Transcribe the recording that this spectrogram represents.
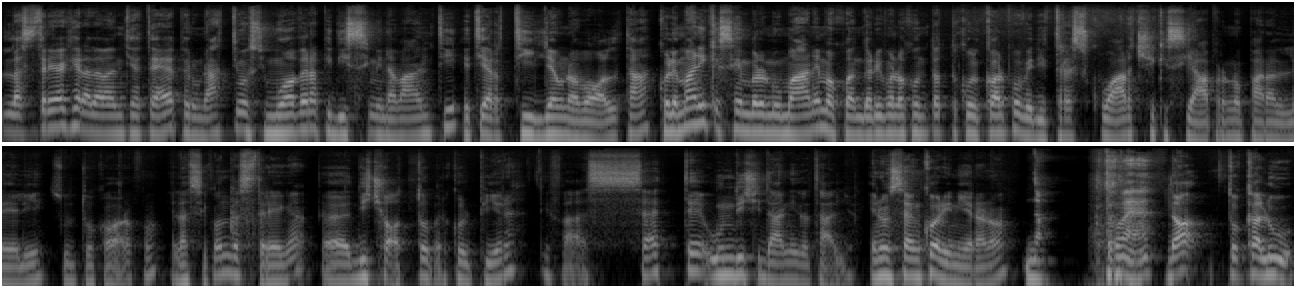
la strega che era davanti a te per un attimo si muove rapidissimo in avanti e ti artiglia una volta. Con le mani che sembrano umane, ma quando arrivano a contatto col corpo vedi tre squarci che si aprono paralleli sul tuo corpo. E la seconda strega, eh, 18 per colpire, ti fa 7, 11 danni da taglio. E non sei ancora in ira, no? No. Com'è? No, tocca a Lu,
